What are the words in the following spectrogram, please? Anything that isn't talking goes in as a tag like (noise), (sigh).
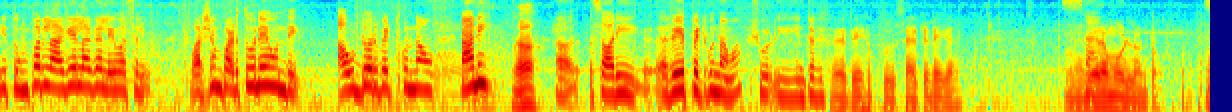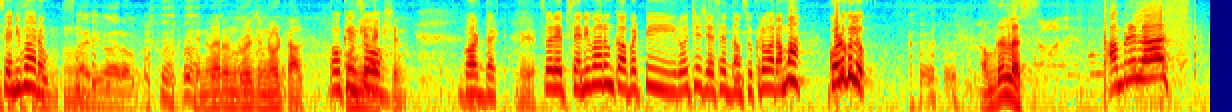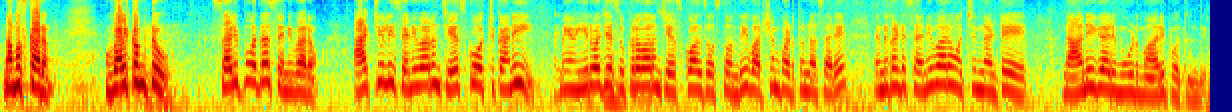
ఈ తుంపర్ లాగేలాగా లేవు అసలు. వర్షం పడుతూనే ఉంది. అవుట్డోర్ పెట్టుకున్నాం నాని ఆ, సారీ రేపు పెట్టుకుందామా? షూ ఈ ఇంటర్వ్యూ రేపు సాటర్డేగా? వేరే మూడ్లో ఉంటాం. శనివారం. (laughs) శనివారం. శనివారం రోజు no talk okay so got that. So రేపు శనివారం కాబట్టి ఈ రోజే చేసేద్దాం. శుక్రవారం. అమ్మా గొడుగులు. అంబ్రెల్లాస్ అంబ్రెలాస్ నమస్కారం. Welcome to Saripodhaa Sanivaaram. Actually శనివారం చేసుకోవచ్చు కానీ మేము ఈ రోజే శుక్రవారం చేసుకోవాల్సి వస్తుంది. వర్షం పడుతున్నా సరే. ఎందుకంటే శనివారం వచ్చిందంటే నాని గారి మూడు మారిపోతుంది.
